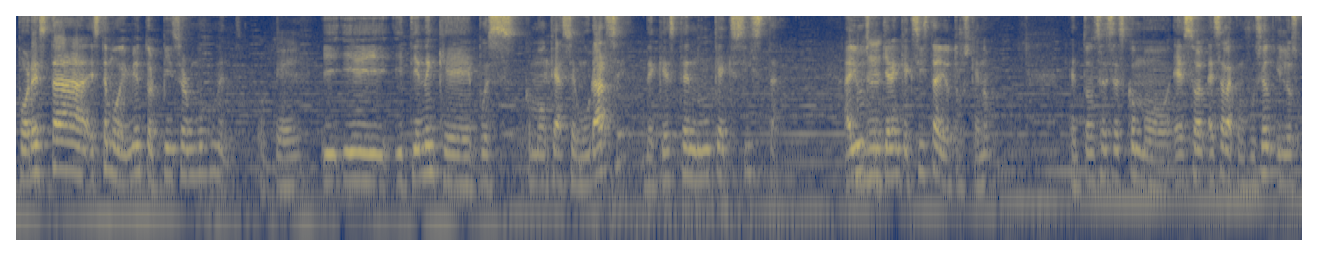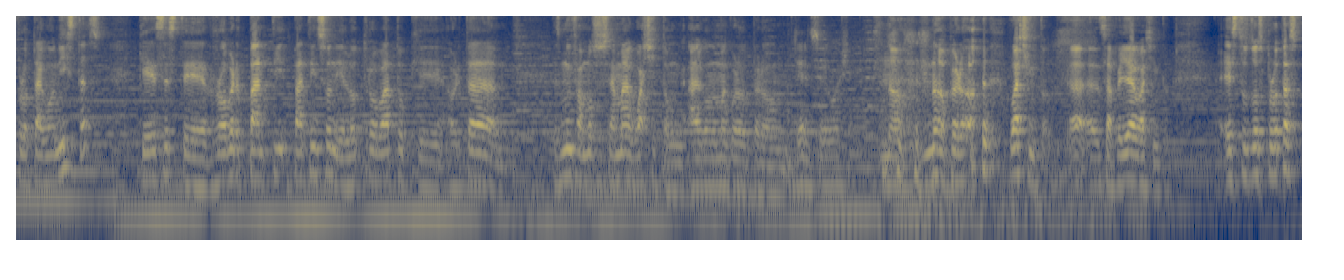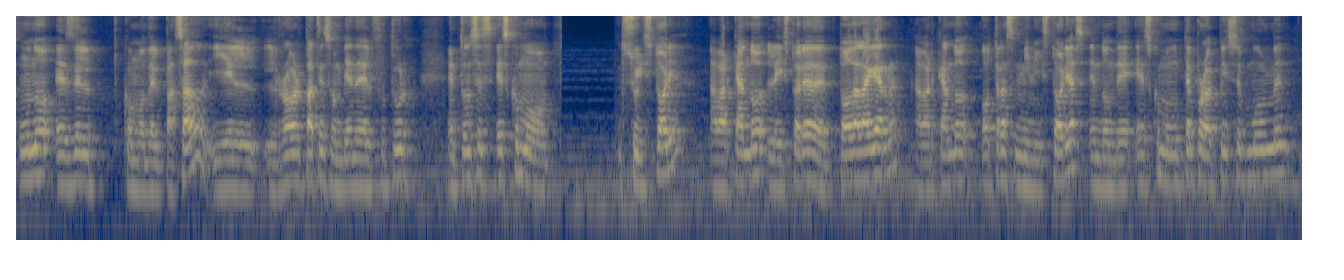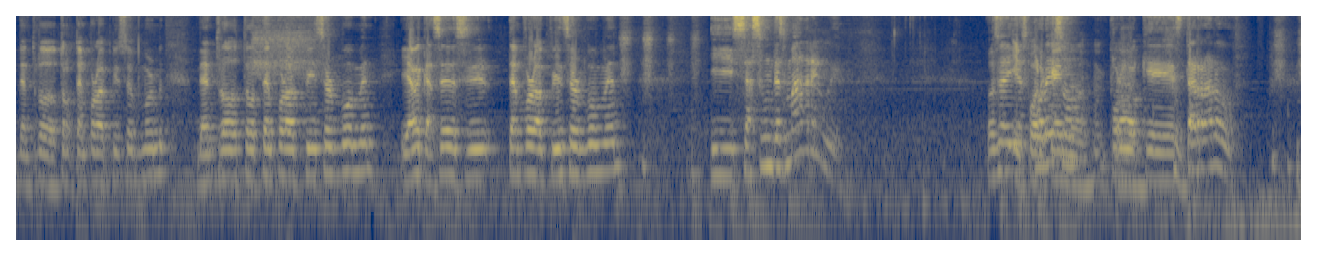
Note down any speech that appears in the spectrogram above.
por esta, este movimiento, el pincer movement. Y, y- y tienen que, pues, como que asegurarse de que este nunca exista. Hay unos que quieren que exista y otros que no. Entonces es como eso, esa es la confusión. Y los protagonistas, que es este Robert Patti- Pattinson y el otro vato que ahorita es muy famoso, se llama Washington, algo, no me acuerdo, pero... Denzel Washington. No, no, pero Washington, ah, se apellida Washington. Estos dos protas, uno es del como del pasado y el, el Robert Pattinson viene del futuro. Entonces es como su historia, abarcando la historia de toda la guerra, abarcando otras mini historias en donde es como un temporal pincer movement dentro de otro temporal pincer movement dentro de otro temporal pincer movement y ya me cansé de decir temporal pincer movement y se hace un desmadre, güey. O sea, y, ¿Y es por eso, no? por lo que está raro.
